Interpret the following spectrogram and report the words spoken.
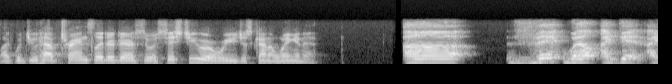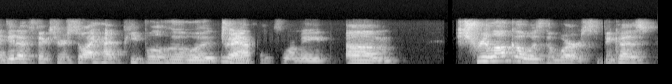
Like would you have translator there to assist you or were you just kind of winging it? Uh they, well, I did. I did have fixers, so I had people who would translate yeah. for me. Um, Sri Lanka was the worst because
